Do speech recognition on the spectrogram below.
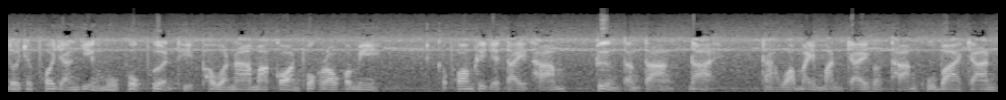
โดยเฉพาะอย่างยิ่งหมู่พวกเพื่อนที่ภาวนามาก่อนพวกเราก็มี ก็พร้อมที่จะไต่ถามเรื่องต่างๆ ได้ถ้าว่าไม่มั่นใจก็ถามครูบาอาจารย์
